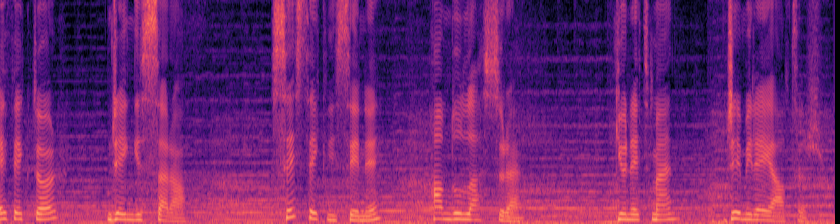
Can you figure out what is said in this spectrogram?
Efektör Cengiz Saral Ses Teknisyeni Hamdullah Süren. Yönetmen Cemile Yaltır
